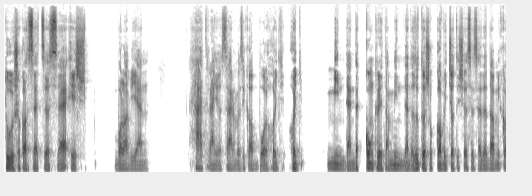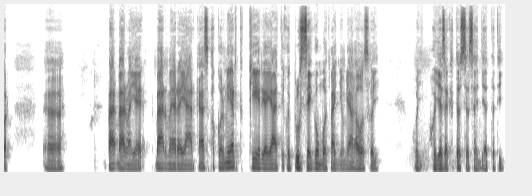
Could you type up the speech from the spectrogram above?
túl sokat szedsz össze, és valamilyen hátrányot származik abból, hogy, hogy minden, de konkrétan minden, az utolsó kavicsot is összeszeded, amikor ö, bár, bármely, bármerre járkálsz, akkor miért kéri a játék, hogy plusz egy gombot megnyomjál ahhoz, hogy, hogy, hogy ezeket összeszedjed? Tehát így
